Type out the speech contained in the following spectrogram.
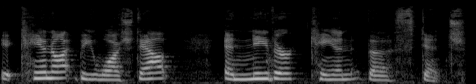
It cannot be washed out, and neither can the stench.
